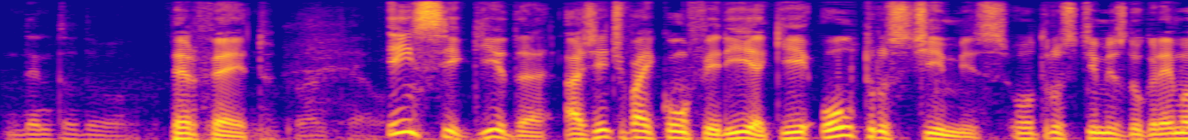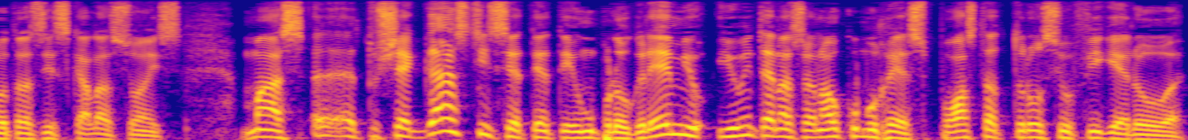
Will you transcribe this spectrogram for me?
dentro do, Perfeito. do. Em seguida, a gente vai conferir aqui outros times, outros times do Grêmio, outras escalações. Mas eh, tu chegaste em 71 pro Grêmio e o Internacional, como resposta, trouxe o Figueroa.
